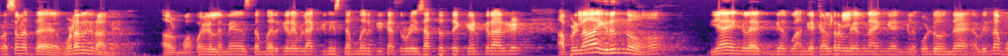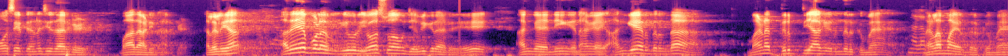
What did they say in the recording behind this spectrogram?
பிரசனத்தை உணர்கிறாங்க. அவர் பகலில் மேக ஸ்தம்பம் இருக்கிற விழா அக்னி ஸ்தம்பம் இருக்குது கர்த்தருடைய சத்தத்தை கேட்கிறார்கள். அப்படிலாம் இருந்தும் ஏன் எங்களை இங்கே அங்கே கல்றலாம் இங்கே எங்களை கொண்டு வந்த? அப்படின்னு தான் மோசிட்டு என்ன செய்தார்கள் வாதாடினார்கள். அல்லையா அதே போல் இவர் யோசுவாவும் ஜெபிக்கிறாரு. அங்கே நீங்கள் நாங்கள் அங்கேயே இருந்திருந்தா மன திருப்தியாக இருந்திருக்குமே. நலமா. நலமாக இருந்திருக்குமே.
